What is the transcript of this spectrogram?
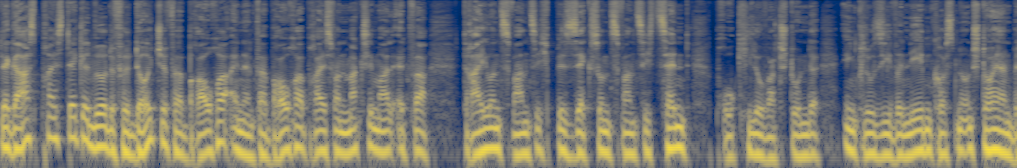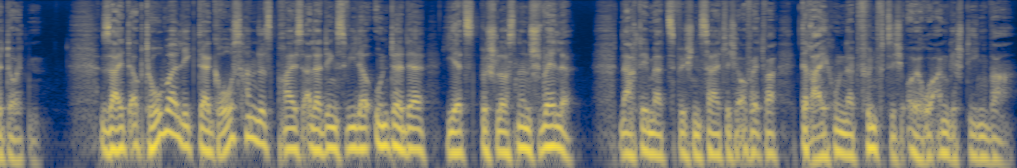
Der Gaspreisdeckel würde für deutsche Verbraucher einen Verbraucherpreis von maximal etwa 23 bis 26 Cent pro Kilowattstunde inklusive Nebenkosten und Steuern bedeuten. Seit Oktober liegt der Großhandelspreis allerdings wieder unter der jetzt beschlossenen Schwelle nachdem er zwischenzeitlich auf etwa 350 Euro angestiegen war.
